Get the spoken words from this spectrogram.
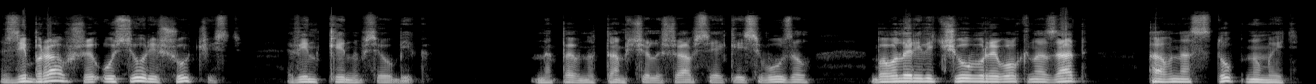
зібравши усю рішучість, він кинувся у бік. Напевно, там ще лишався якийсь вузол, бо Валерій відчув ривок назад, а в наступну мить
